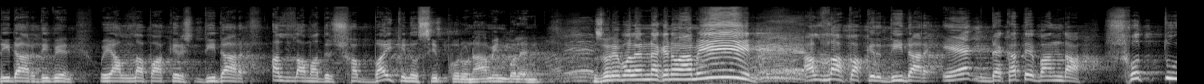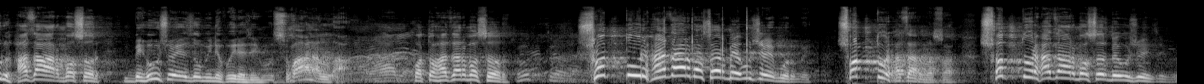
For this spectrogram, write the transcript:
দিদার দিবেন, ওই আল্লাহ পাকের দিদার, আল্লাহ আমাদের সবাইকে নসিব করুন, আমিন বলেন। জোরে বলেন না কেন? আমিন। আল্লাহ পাকের দিদার এক দেখাতে বান্দা সত্তর হাজার বছর বেহুশ হয়ে জমিনে ফিরে যাইব। সুবান আল্লাহ কত হাজার বছর? সত্তর হাজার বছর বেহুশ হয়ে পড়বে সত্তর হাজার বছর। সত্তর হাজার বছর বেহুশ হয়ে যাবে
